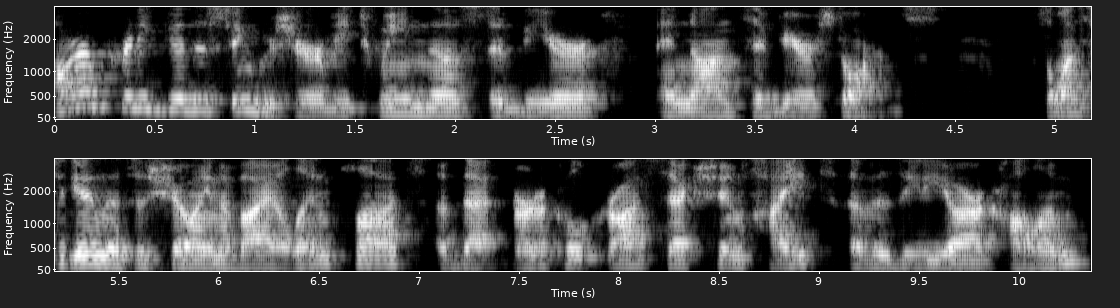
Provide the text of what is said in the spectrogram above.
are a pretty good distinguisher between those severe and non-severe storms. So once again, this is showing a violin plot of that vertical cross-section height of a ZDR column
